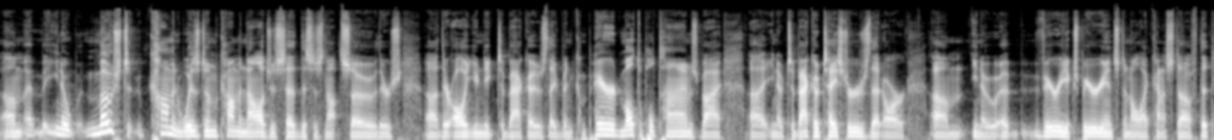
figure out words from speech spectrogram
um, uh, you know most common wisdom, common knowledge has said this is not so. There's uh, they're all unique tobaccos. They've been compared multiple times by uh, you know tobacco tasters that are um, you know uh, very experienced and all that kind of stuff. That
